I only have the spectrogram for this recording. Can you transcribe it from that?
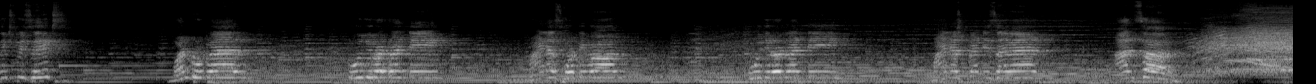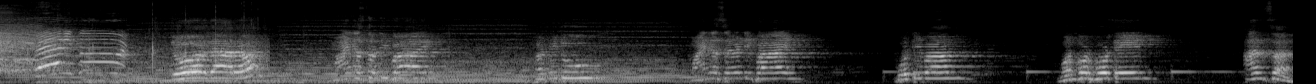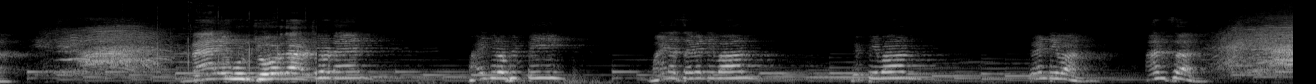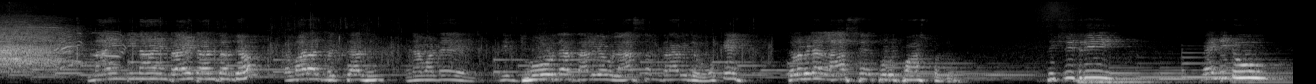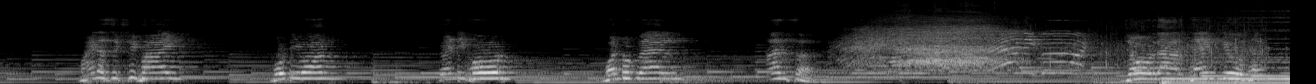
66 1 to 12 2020 minus 41 2020 minus 27 answer very good જોરદાર હો. Minus thirty five thirty two minus one four fourteen answer very good જોરદાર zero ten five zero fifty minus seventy one fifty one twenty one answer ninety nine right answer છે તમારા જ બચ્ચા છે. એના માટે એક જોરદાર તાલીઓ લાસ્ટ સમ કરાવી દો ઓકે ચલો બેટા લાસ્ટ છે, થોડું ફાસ્ટ કરજો. 63 22 minus 65, 41, 24, 1 to 12. Answer. Jordan, thank you. Thank you.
